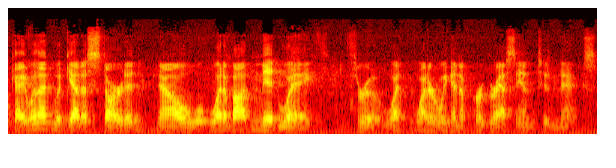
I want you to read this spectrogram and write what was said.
Okay, well, that would get us started. Now, what about midway through? What, what are we going to progress into next?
